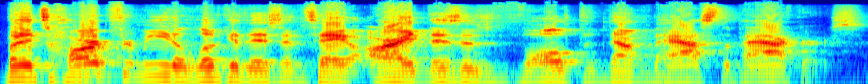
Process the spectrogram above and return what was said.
But it's hard for me to look at this and say, all right, this has vaulted them past the Packers.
